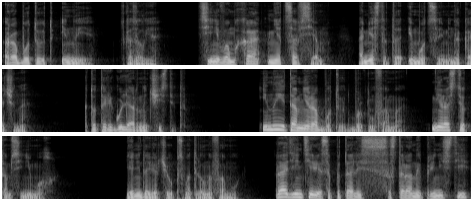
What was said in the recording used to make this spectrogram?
работают иные, сказал я. Синего мха нет совсем, а место-то эмоциями накачано. Кто-то регулярно чистит. Иные там не работают, буркнул Фома. Не растет там синий мох. Я недоверчиво посмотрел на Фому. Ради интереса пытались со стороны принести,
